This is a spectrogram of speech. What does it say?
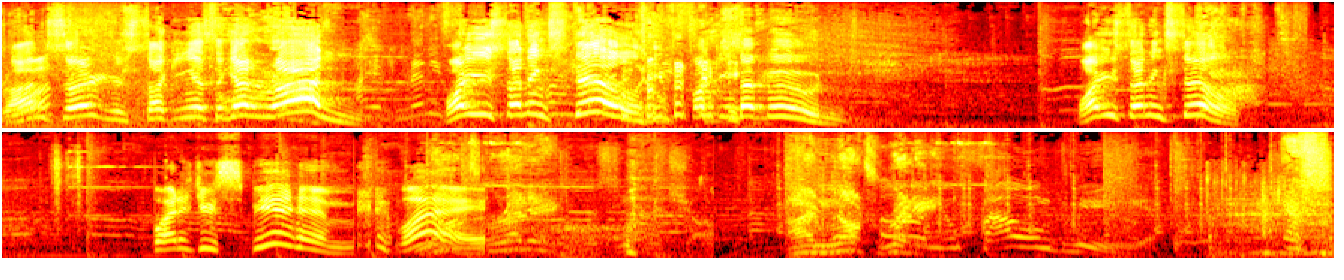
Run, sir! You're stucking us together! Run! I have many Why are you standing still, you fucking baboon? Why are you standing still? Why did you spear him? Why? Not. I'm not ready. You found me. Yes.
